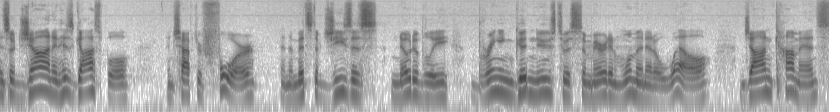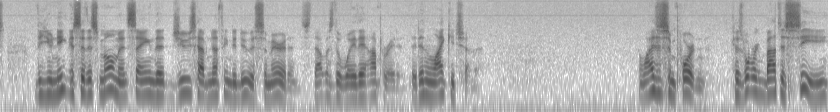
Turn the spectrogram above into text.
And so, John, in his gospel, in chapter 4, in the midst of Jesus notably bringing good news to a Samaritan woman at a well, John comments the uniqueness of this moment, saying that Jews have nothing to do with Samaritans. That was the way they operated, they didn't like each other. And why is this important? Because what we're about to see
